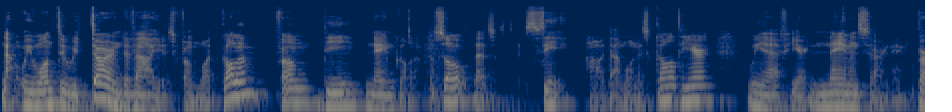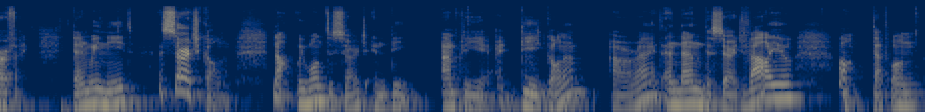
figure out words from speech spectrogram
Now we want to return the values from what column? From the name column. So let's see how that one is called here. We have here name and surname. Perfect. Then we need a search column. Now we want to search in the employee ID column. All right. And then the search value. Oh, that one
